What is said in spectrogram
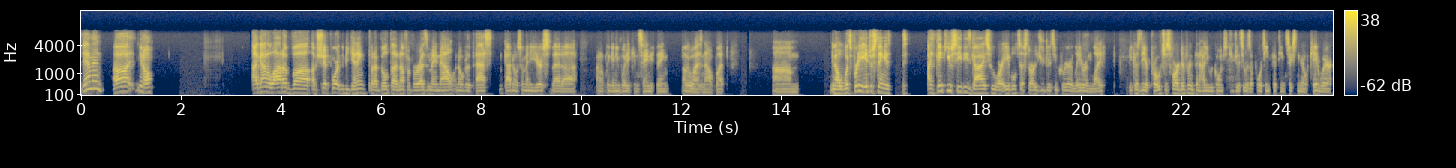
Yeah man. Uh you know i got a lot of uh of shit for it in the beginning but i built enough of a resume now and over the past god knows how many years that uh i don't think anybody can say anything otherwise now. But um you know what's pretty interesting is I think you see these guys who are able to start a jiu-jitsu career later in life because the approach is far different than how you would go into jiu-jitsu as a 14, 15, 16 year old kid where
